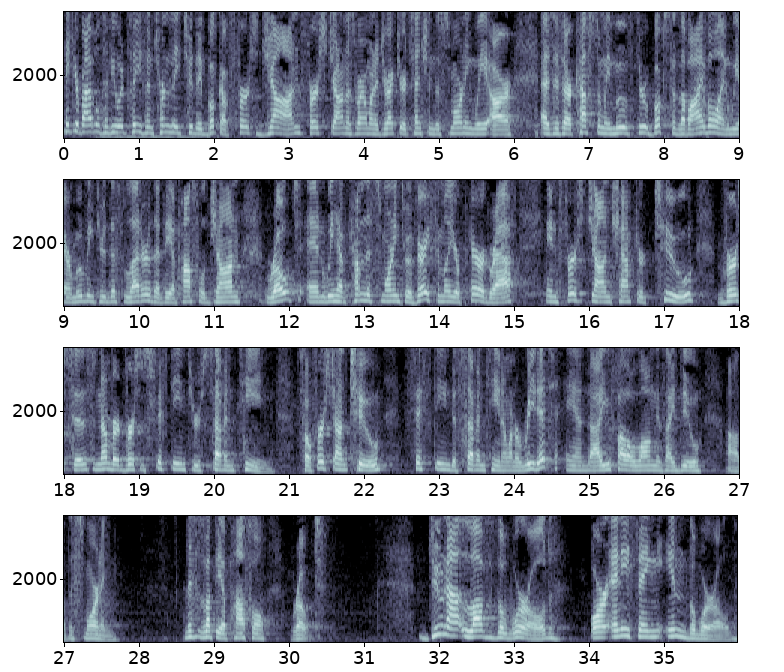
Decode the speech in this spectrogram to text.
Take your Bibles, if you would please, and turn me to the book of 1 John. 1 John is where I want to direct your attention this morning. We are, as is our custom, we move through books of the Bible, and we are moving through this letter that the Apostle John wrote. And we have come this morning to a very familiar paragraph in 1 John chapter 2, verses, numbered verses 15 through 17. So 1 John 2, 15 to 17. I want to read it, and uh, you follow along as I do uh, this morning. This is what the apostle wrote Do not love the world or anything in the world.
